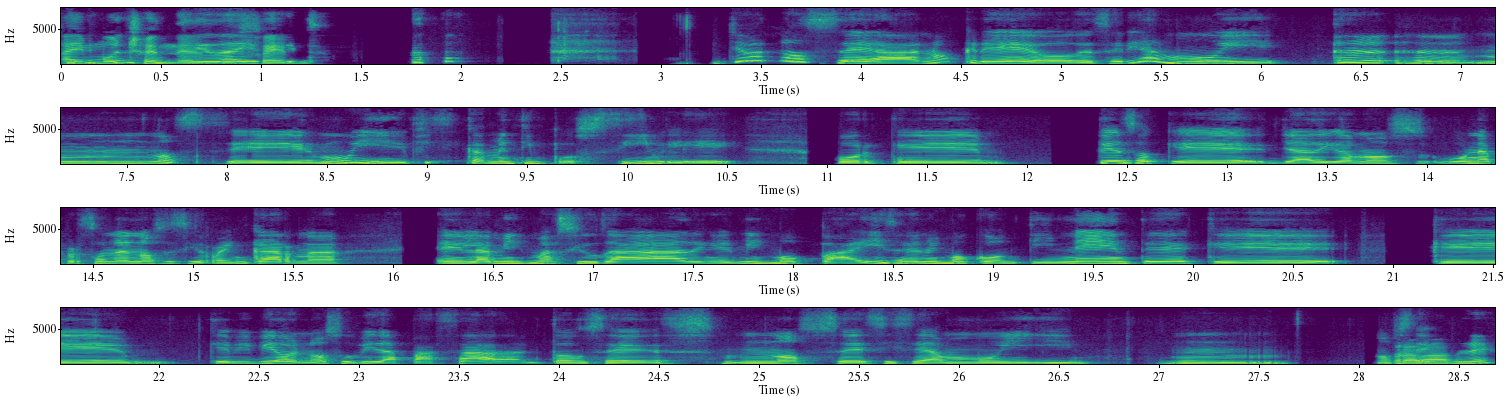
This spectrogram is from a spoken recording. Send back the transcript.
hay mucho en el buffet. Yo no sé, ah, no creo. Sería muy no sé, muy físicamente imposible, porque pienso que ya digamos, una persona no sé si reencarna en la misma ciudad, en el mismo país, en el mismo continente que, que, que vivió, ¿no? Su vida pasada. Entonces, no sé si sea muy... Mm, ¿Probable?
